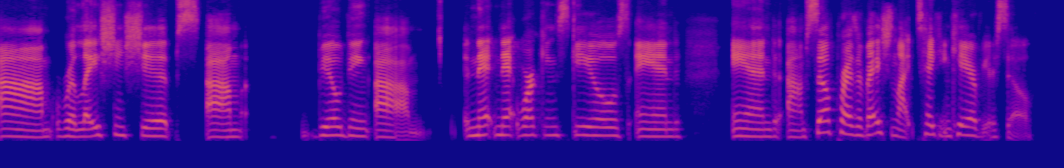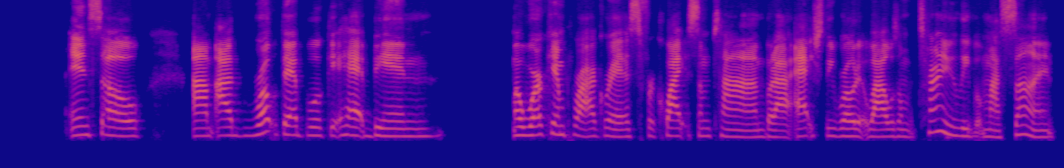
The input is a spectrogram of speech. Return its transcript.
um, relationships, um, building um, net networking skills, and and um, self preservation, like taking care of yourself. And so um, I wrote that book. It had been a work in progress for quite some time, but I actually wrote it while I was on maternity leave with my son.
